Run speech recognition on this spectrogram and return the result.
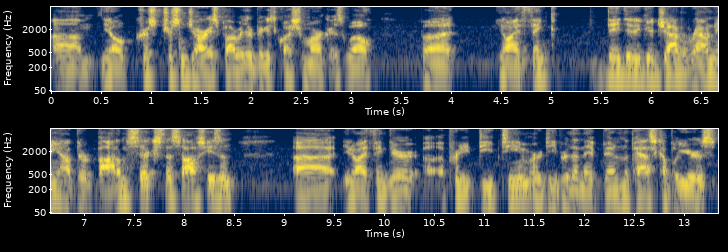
Um, you know, Chris, Tristan Jarry is probably their biggest question mark as well. But you know, I think they did a good job of rounding out their bottom six this offseason. Uh, you know, I think they're a a pretty deep team, or deeper than they've been in the past couple of years.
